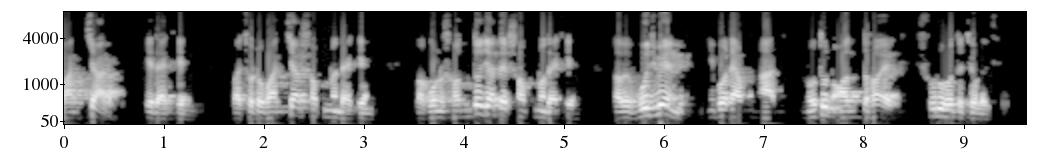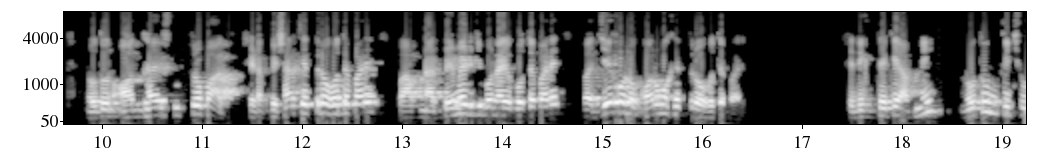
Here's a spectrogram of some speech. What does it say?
বাচ্চাকে দেখেন বা ছোট বাচ্চার স্বপ্ন দেখেন বা কোনো সদ্যজাতের স্বপ্ন দেখেন, তবে বুঝবেন জীবনে আপনার নতুন অধ্যায় শুরু হতে চলেছে। নতুন অধ্যায়ের সূত্রপাত সেটা পেশার ক্ষেত্রেও হতে পারে বা আপনার প্রেমের জীবনে হতে পারে বা যে কোনো কর্মক্ষেত্রেও হতে পারে। সেদিক থেকে আপনি নতুন কিছু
